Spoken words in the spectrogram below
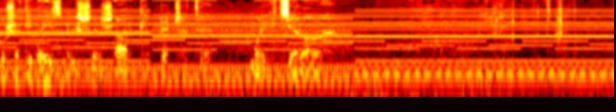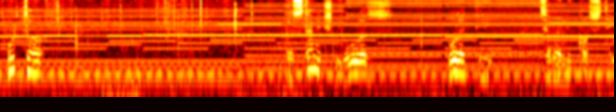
kušati da izbriše žarke pečate mojih cijelova. U to kroz stanični ulaz uleti crveni kosti,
